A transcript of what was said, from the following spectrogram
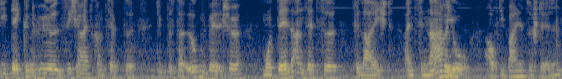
Die Deckenhöhe, Sicherheitskonzepte, gibt es da irgendwelche Modellansätze, vielleicht ein Szenario auf die Beine zu stellen,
